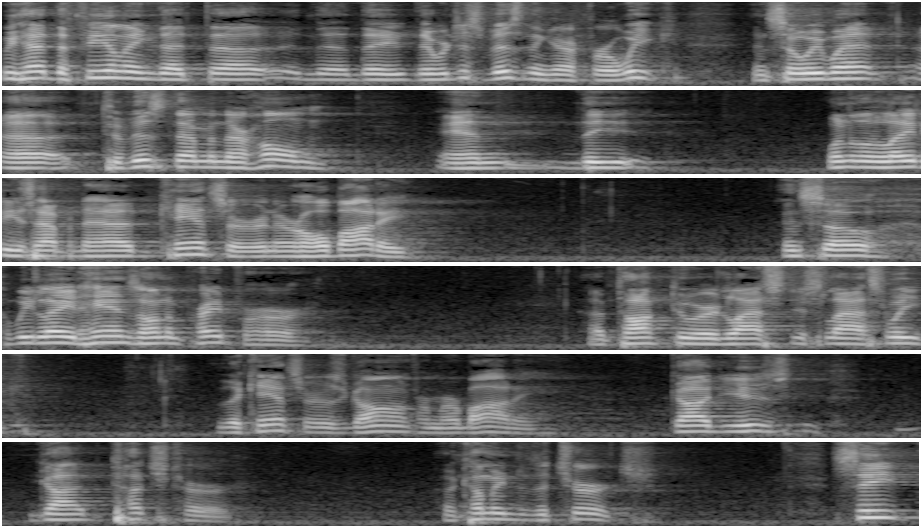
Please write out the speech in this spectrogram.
we had the feeling that uh, they, they were just visiting her for a week. And so we went uh, to visit them in their home, and the, one of the ladies happened to have cancer in her whole body. And so we laid hands on and prayed for her. I've talked to her last, just last week. The cancer is gone from her body. God used, God touched her uh, coming to the church. See,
